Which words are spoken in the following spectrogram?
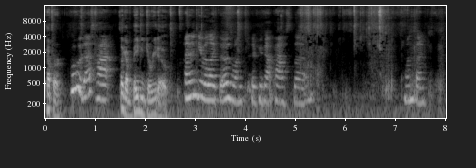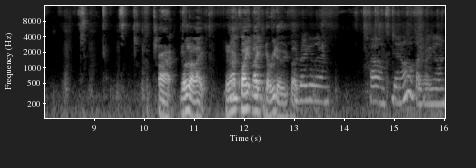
pepper. Ooh, that's hot. It's like a baby Dorito. I think you would like those ones if you got past the one thing. Alright, those are like, they're not quite like Doritos, but, regular. Oh, they don't look like regular.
